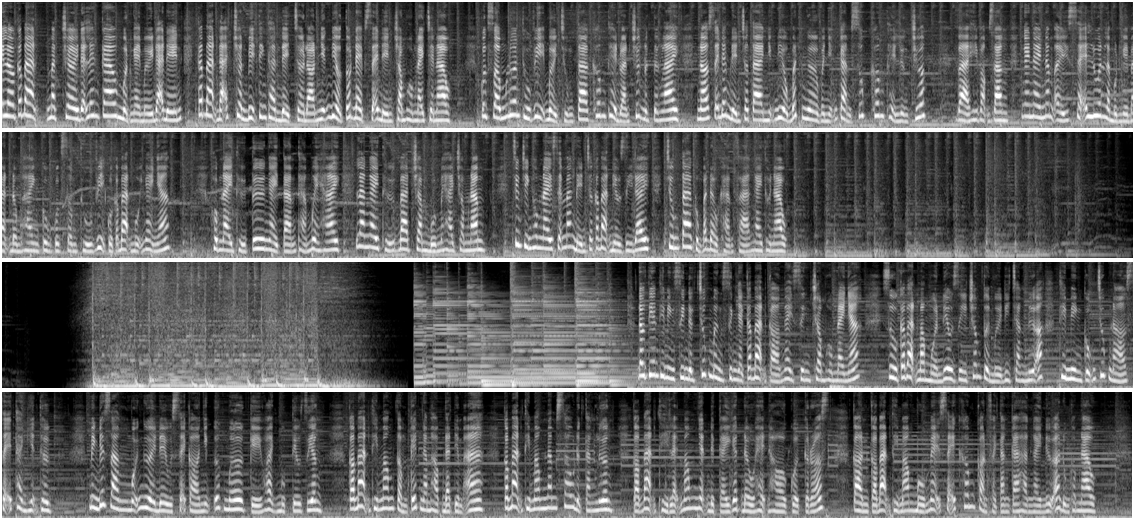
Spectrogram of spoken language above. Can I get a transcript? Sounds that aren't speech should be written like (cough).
Hello các bạn, mặt trời đã lên cao, một ngày mới đã đến. Các bạn đã chuẩn bị tinh thần để chờ đón những điều tốt đẹp sẽ đến trong hôm nay chưa nào? Cuộc sống luôn thú vị bởi chúng ta không thể đoán trước được tương lai. Nó sẽ đem đến cho ta những điều bất ngờ và những cảm xúc không thể lường trước. Và hy vọng rằng ngày này năm ấy sẽ luôn là một người bạn đồng hành cùng cuộc sống thú vị của các bạn mỗi ngày nhé. Hôm nay thứ Tư, ngày 8 tháng 12 là ngày thứ 342 trong năm. Chương trình hôm nay sẽ mang đến cho các bạn điều gì đây? Chúng ta cùng bắt đầu khám phá ngay thôi nào. Tiên thì mình xin được chúc mừng sinh nhật các bạn có ngày sinh trong hôm nay nhé. Dù các bạn mong muốn điều gì trong tuổi mới đi chăng nữa thì mình cũng chúc nó sẽ thành hiện thực. Mình biết rằng mỗi người đều sẽ có những ước mơ, kế hoạch, mục tiêu riêng. Có bạn thì mong tổng kết năm học đạt điểm A, có bạn thì mong năm sau được tăng lương, có bạn thì lại mong nhận được cái gật đầu hẹn hò của crush, còn có bạn thì mong bố mẹ sẽ không còn phải tăng ca hàng ngày nữa đúng không nào?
